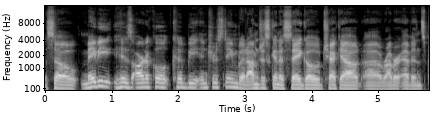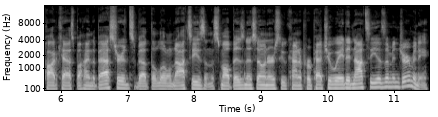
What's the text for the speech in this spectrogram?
so maybe his article could be interesting, but I'm just gonna say go check out uh, Robert Evans' podcast Behind the Bastards about the little Nazis and the small business owners who kind of perpetuated Nazism in Germany.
